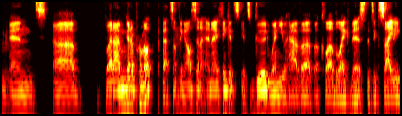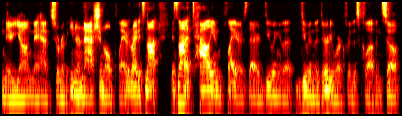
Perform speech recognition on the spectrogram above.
Hmm. And uh, but I'm going to promote that mm. something else, and and I think it's it's good when you have a, a club like this that's exciting. They're young. They have sort of international players, right? It's not it's not Italian players that are doing the doing the dirty work for this club, and so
